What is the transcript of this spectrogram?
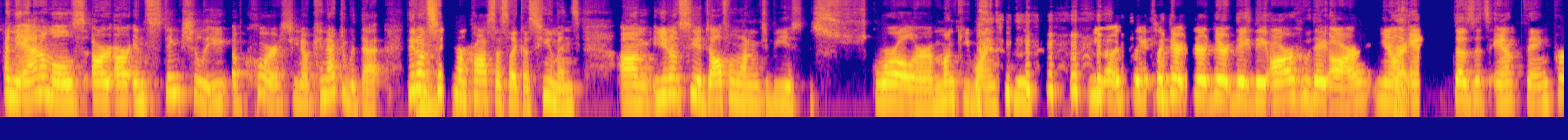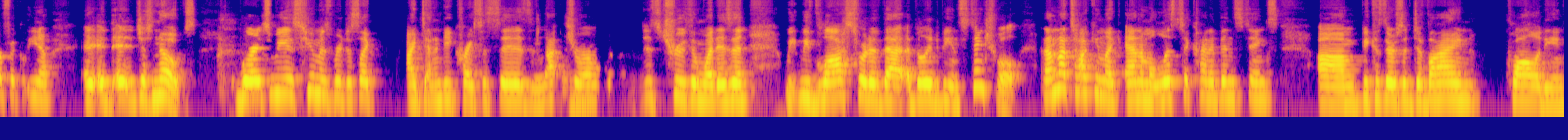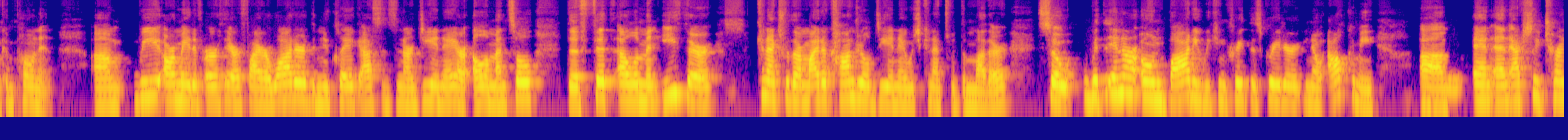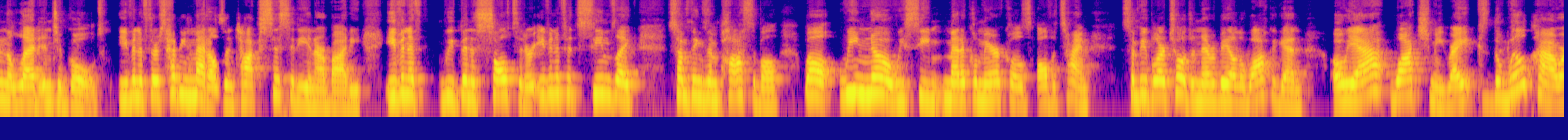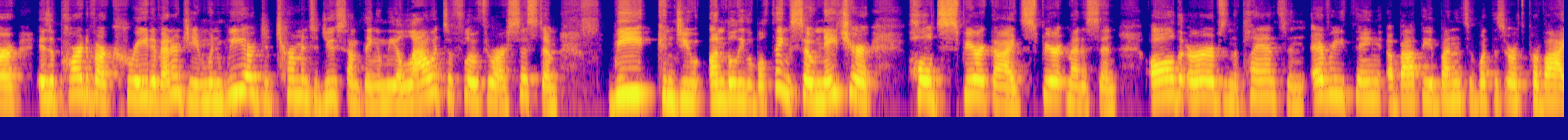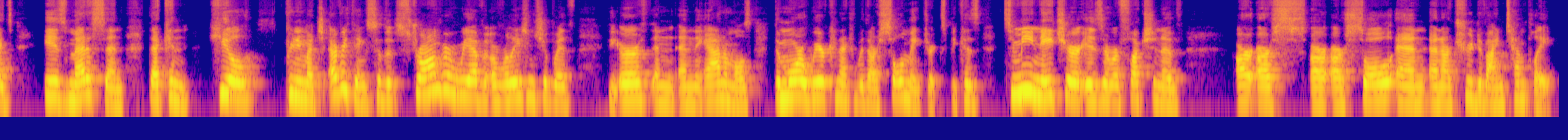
and the animals are are instinctually, of course, you know, connected with that. They don't mm-hmm. sit here and process like us humans. Um, you don't see a dolphin wanting to be a squirrel or a monkey wanting to you know it's like it's like they're they're, they're they they are who they are you know right. ant does its ant thing perfectly you know it, it, just knows whereas we as humans we're just like identity crises and not mm-hmm. sure what is truth and what isn't we, we've lost sort of that ability to be instinctual and i'm not talking like animalistic kind of instincts um, because there's a divine quality and component um, we are made of earth, air, fire, water. The nucleic acids in our DNA are elemental. The fifth element, ether, connects with our mitochondrial DNA, which connects with the mother. So within our own body, we can create this greater, you know, alchemy. Um, and and actually turn the lead into gold. Even if there's heavy metals and toxicity in our body, even if we've been assaulted, or even if it seems like something's impossible, well, we know we see medical miracles all the time. Some people are told you'll never be able to walk again. Oh yeah, watch me, right? Because the willpower is a part of our creative energy, and when we are determined to do something and we allow it to flow through our system, we can do unbelievable things. So nature holds spirit guides, spirit medicine, all the herbs and the plants and everything about the abundance of what this earth provides is medicine that can heal pretty much everything. So the stronger we have a relationship with the earth and, and the animals, the more we're connected with our soul matrix. Because to me, nature is a reflection of our our our, our soul and and our true divine template.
